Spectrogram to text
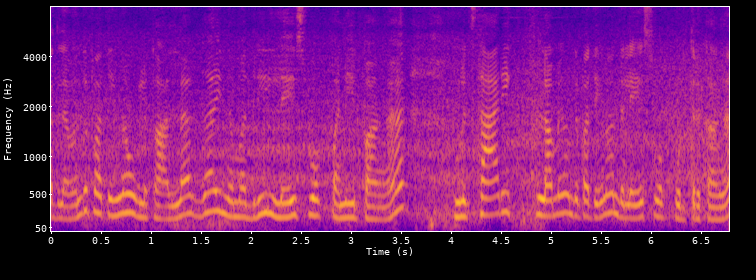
அதில் வந்து பார்த்தீங்கன்னா உங்களுக்கு அழகாக இந்த மாதிரி லேஸ் ஒர்க் பண்ணியிருப்பாங்க உங்களுக்கு சாரீ ஃபுல்லாமே வந்து பார்த்தீங்கன்னா அந்த லேஸ் ஒர்க் கொடுத்துருக்காங்க.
